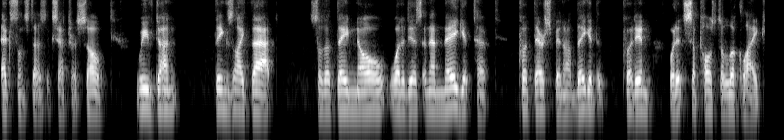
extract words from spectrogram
excellence does, etc. So we've done things like that so that they know what it is and then they get to put their spin on they get to put in what it's supposed to look like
